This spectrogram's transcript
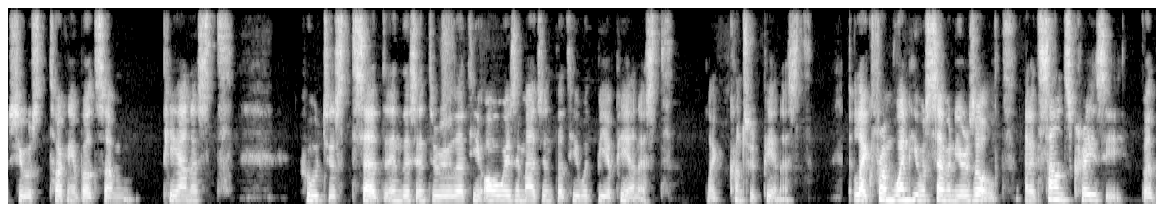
she was talking about some pianist who just said in this interview that he always imagined that he would be a pianist, like concert pianist, like from when he was seven years old. And it sounds crazy, but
